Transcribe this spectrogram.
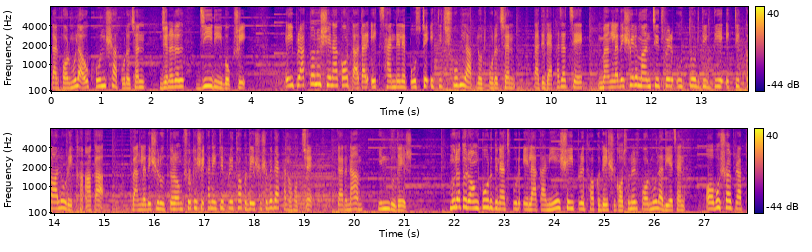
তার ফর্মুলাও খোলসা করেছেন জেনারেল জি ডি বক্সি। এই প্রাক্তন সেনাকর্তা তার এক্স হ্যান্ডেলে পোস্টে একটি ছবি আপলোড করেছেন। তাতে দেখা যাচ্ছে বাংলাদেশের মানচিত্রের উত্তর দিক দিয়ে একটি কালো রেখা আঁকা। বাংলাদেশের উত্তর অংশকে সেখানে একটি পৃথক দেশ হিসেবে দেখানো হচ্ছে। তার নাম হিন্দু দেশ। মূলত রংপুর, দিনাজপুর এলাকা নিয়ে সেই পৃথক দেশ গঠনের ফর্মুলা দিয়েছেন অবসরপ্রাপ্ত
